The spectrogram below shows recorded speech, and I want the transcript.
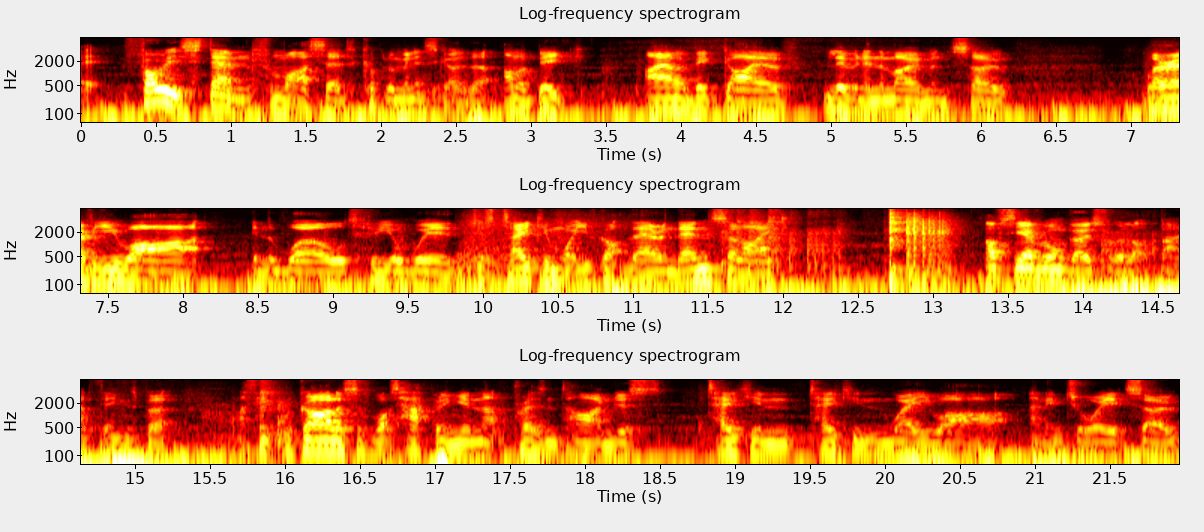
Eh, it probably stems from what I said a couple of minutes ago that I'm a big, I am a big guy of living in the moment. So wherever you are in the world, who you're with, just taking what you've got there and then. So like, obviously everyone goes through a lot of bad things, but I think regardless of what's happening in that present time, just taking taking where you are and enjoy it. So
